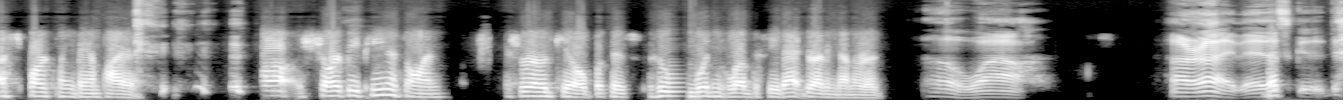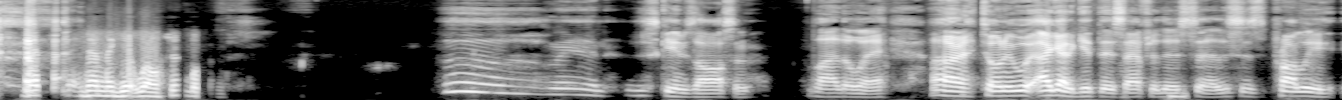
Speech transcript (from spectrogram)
a sparkling vampire. uh, Sharpie penis on. It's roadkill because who wouldn't love to see that driving down the road? oh wow. All right, man. That's good. That's, then they get well symbol. oh man, this game's awesome. By the way, all right, Tony, I got to get this after this. Uh, this is probably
